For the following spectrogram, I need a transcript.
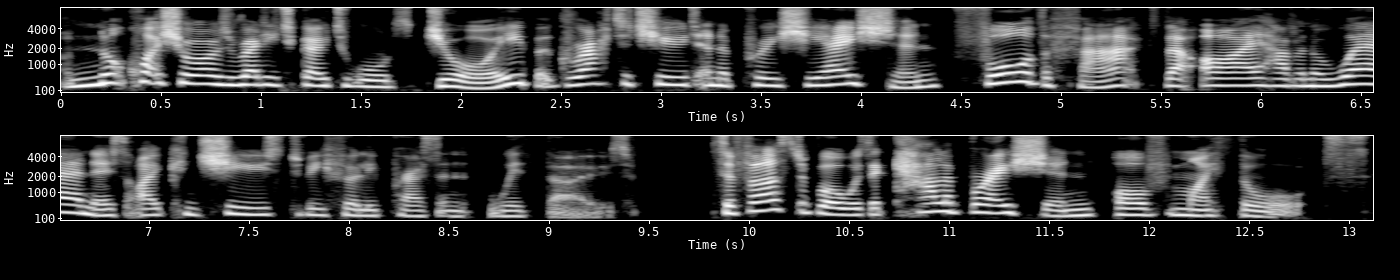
I'm not quite sure I was ready to go towards joy, but gratitude and appreciation for the fact that I have an awareness I can choose to be fully present with those. So, first of all, was a calibration of my thoughts.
